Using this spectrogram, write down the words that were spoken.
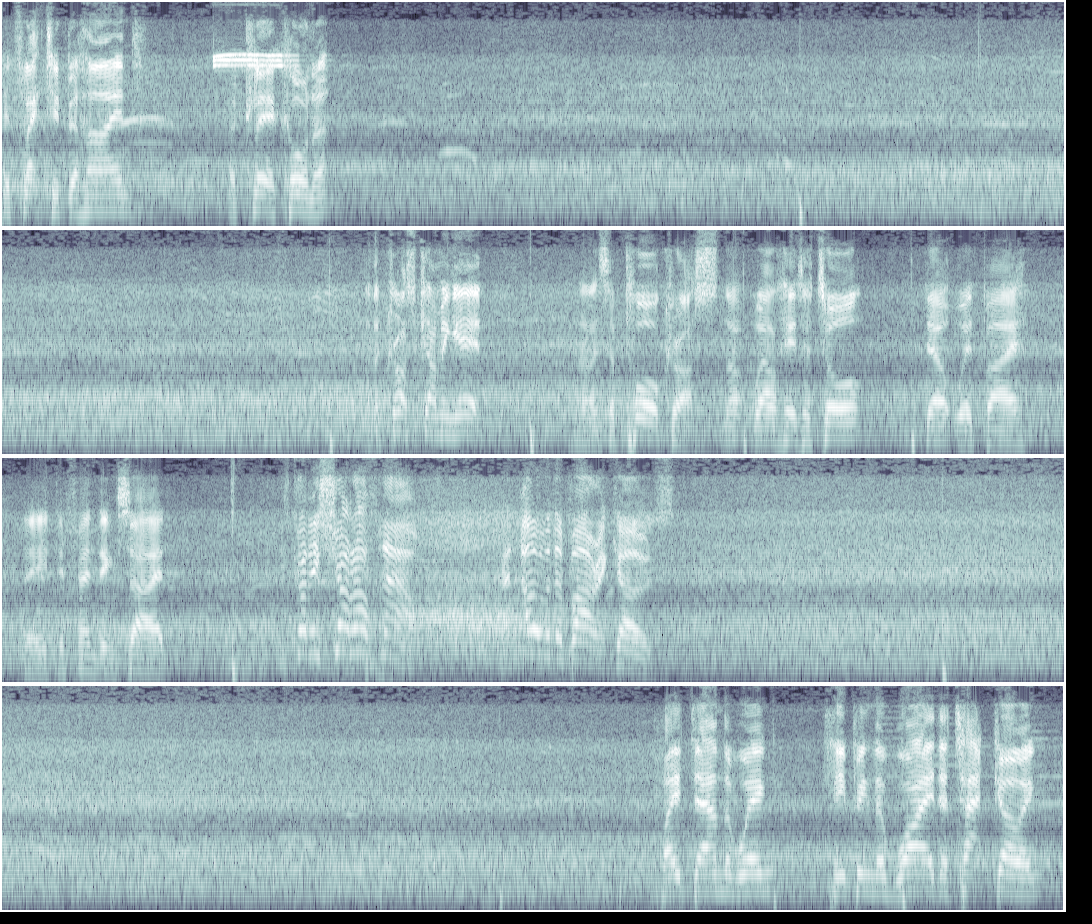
Deflected behind, a clear corner. And the cross coming in. Well, it's a poor cross, not well hit at all. Dealt with by the defending side. He's got his shot off now. And over the bar it goes. Played down the wing, keeping the wide attack going.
